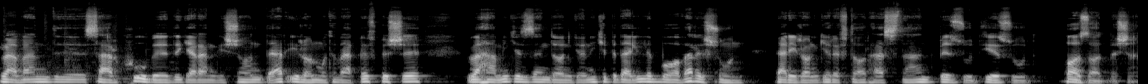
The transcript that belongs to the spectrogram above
روند سرکوب دگراندیشان در ایران متوقف بشه و همه زندانیانی که به دلیل باورشون در ایران گرفتار هستند به زودی زود آزاد بشن.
